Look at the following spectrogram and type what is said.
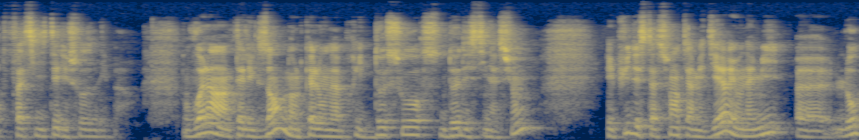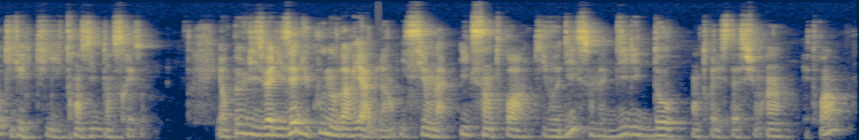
pour faciliter les choses au départ. Voilà un tel exemple dans lequel on a pris deux sources, deux destinations, et puis des stations intermédiaires, et on a mis euh, l'eau qui, transite dans ce réseau. Et on peut visualiser du coup nos variables. Hein. Ici on a x13 qui vaut 10, on a 10 litres d'eau entre les stations 1 et 3,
